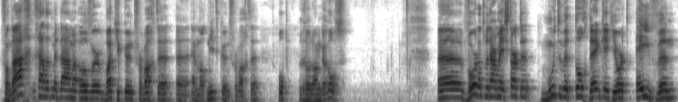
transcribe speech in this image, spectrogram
Vandaag gaat het met name over wat je kunt verwachten uh, en wat niet kunt verwachten op Roland Garros. Uh, voordat we daarmee starten, moeten we toch, denk ik, Jort, even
